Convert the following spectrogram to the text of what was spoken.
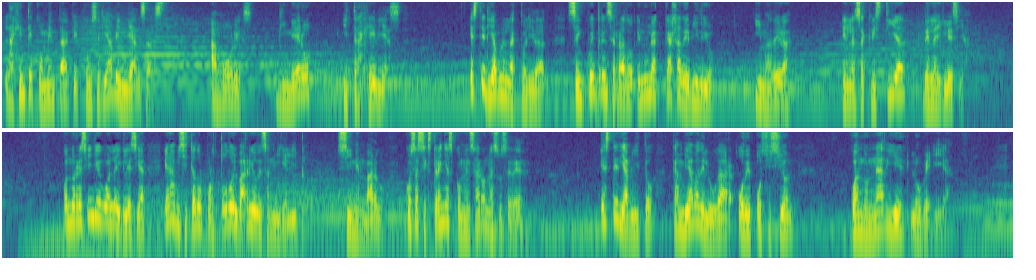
la gente comenta que concedía venganzas, amores, dinero y tragedias. Este diablo en la actualidad se encuentra encerrado en una caja de vidrio y madera en la sacristía de la iglesia. Cuando recién llegó a la iglesia era visitado por todo el barrio de San Miguelito. Sin embargo, cosas extrañas comenzaron a suceder. Este diablito cambiaba de lugar o de posición cuando nadie lo veía.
